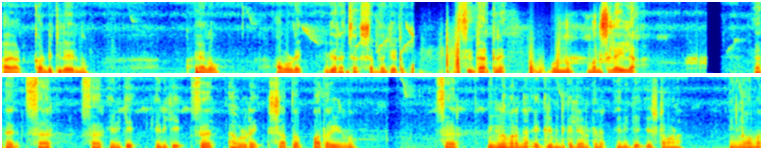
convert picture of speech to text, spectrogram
അയാൾ കണ്ടിട്ടില്ലായിരുന്നു. ഹലോ അവളുടെ വിറച്ച ശബ്ദം കേട്ടപ്പോൾ സിദ്ധാർത്ഥിന് ഒന്നും മനസ്സിലായില്ല. അത് സാർ സാർ എനിക്ക് എനിക്ക് സാർ അവളുടെ ശബ്ദം പതറിയിരുന്നു. സാർ നിങ്ങൾ പറഞ്ഞ എഗ്രിമെന്റ് കല്യാണത്തിന് എനിക്ക് ഇഷ്ടമാണ്. നിങ്ങൾ വന്ന്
